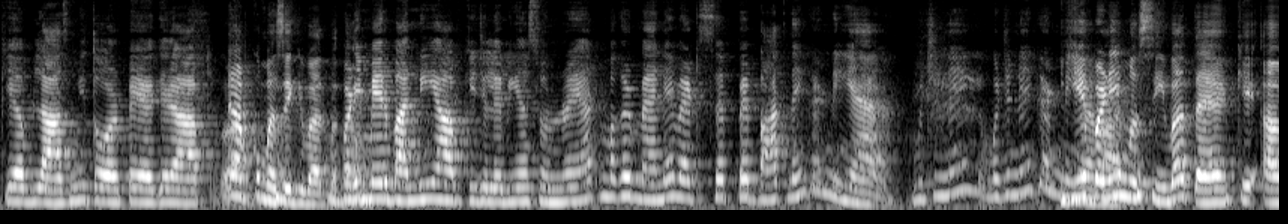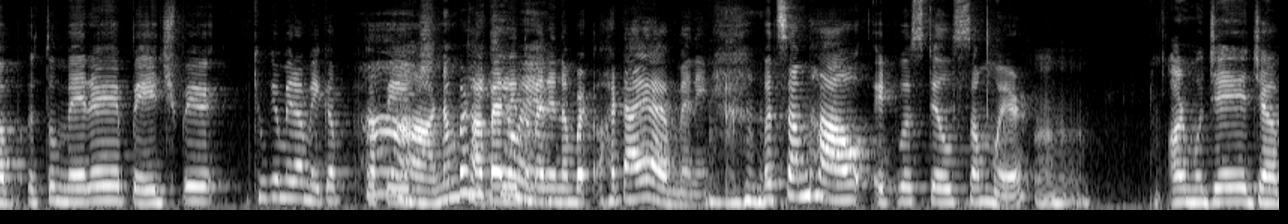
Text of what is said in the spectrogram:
کہ اب لازمی طور پہ اگر آپ آپ کو مزے کی بات بڑی مہربانی ہے آپ کی جلیبیاں سن رہے ہیں مگر میں نے واٹس ایپ پہ بات نہیں کرنی ہے۔ مجھے نہیں مجھے نہیں کرنی یہ بڑی مصیبت ہے کہ اب تو میرے پیج پہ کیونکہ میرا میک اپ کا پیج نمبر تھا پہلے تو میں نے نمبر ہٹایا ہے میں نے۔ But somehow it was still somewhere اور مجھے جب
